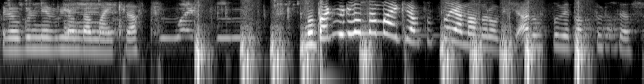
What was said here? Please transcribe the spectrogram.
Tak ogólnie wygląda Minecraft. No tak wygląda Minecraft, to co ja mam robić? A rób sobie tam co chcesz.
